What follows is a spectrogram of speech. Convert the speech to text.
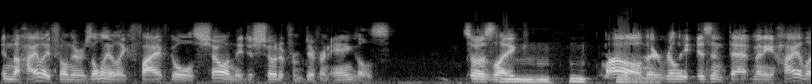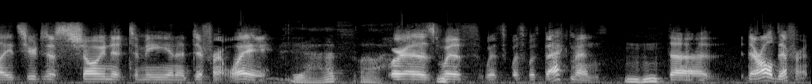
in the highlight film there was only like five goals shown. They just showed it from different angles. So it was like, mm-hmm. wow, yeah. there really isn't that many highlights. You're just showing it to me in a different way. Yeah, that's. Uh, Whereas with with with with Beckman, mm-hmm. the they're all different,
